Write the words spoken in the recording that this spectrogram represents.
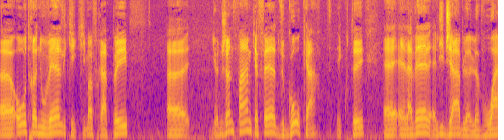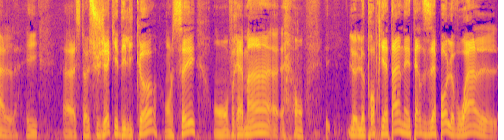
Euh, autre nouvelle qui, qui m'a frappé, euh, il y a une jeune femme qui a fait du go-kart. Écoutez, euh, elle avait l'hijab, le, le voile. Et euh, c'est un sujet qui est délicat, on le sait. On vraiment, euh, le, propriétaire n'interdisait pas le voile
